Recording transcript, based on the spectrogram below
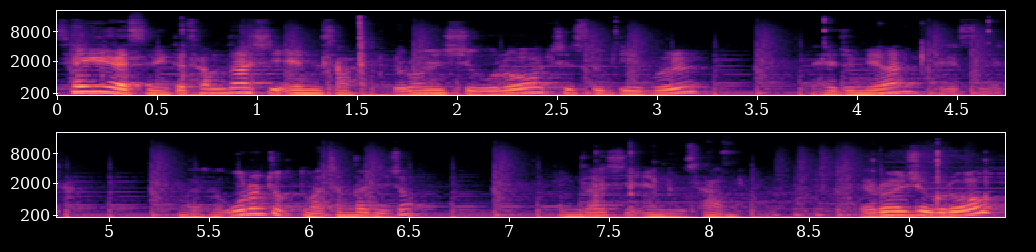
3개가 있으니까 3-M4 이런 식으로 치수 기입을 해주면 되겠습니다. 오른쪽도 마찬가지죠. 3-M3 이런 식으로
